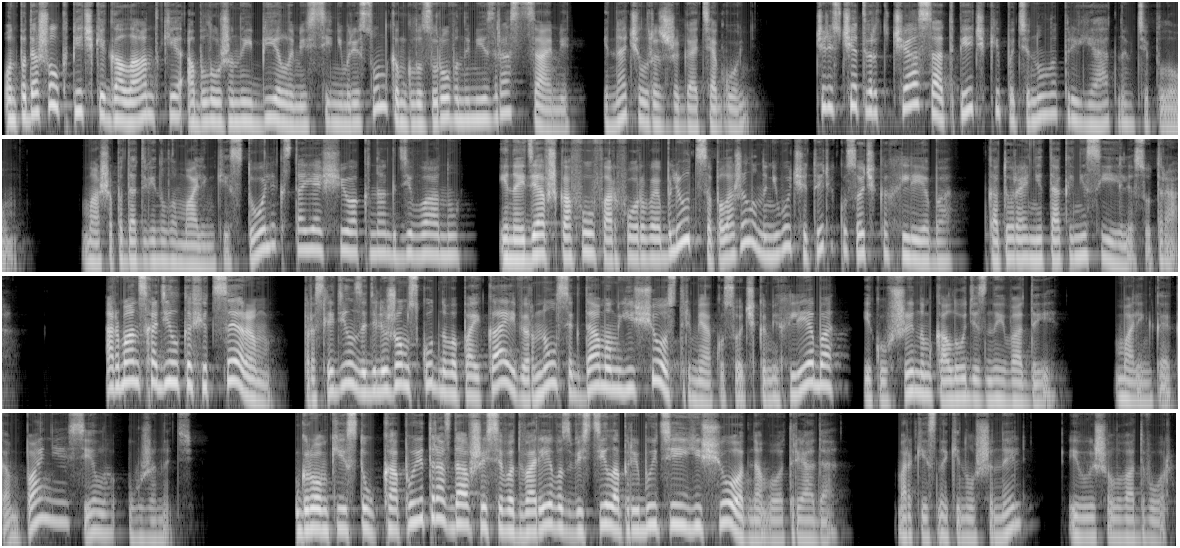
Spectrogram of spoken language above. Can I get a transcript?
Он подошел к печке голландки, обложенной белыми с синим рисунком глазурованными изразцами, и начал разжигать огонь. Через четверть часа от печки потянуло приятным теплом. Маша пододвинула маленький столик, стоящий у окна к дивану, и, найдя в шкафу фарфоровое блюдце, положила на него четыре кусочка хлеба, которые они так и не съели с утра. Арман сходил к офицерам, проследил за дележом скудного пайка и вернулся к дамам еще с тремя кусочками хлеба и кувшином колодезной воды. Маленькая компания села ужинать. Громкий стук копыт, раздавшийся во дворе, возвестил о прибытии еще одного отряда. Маркиз накинул шинель и вышел во двор.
